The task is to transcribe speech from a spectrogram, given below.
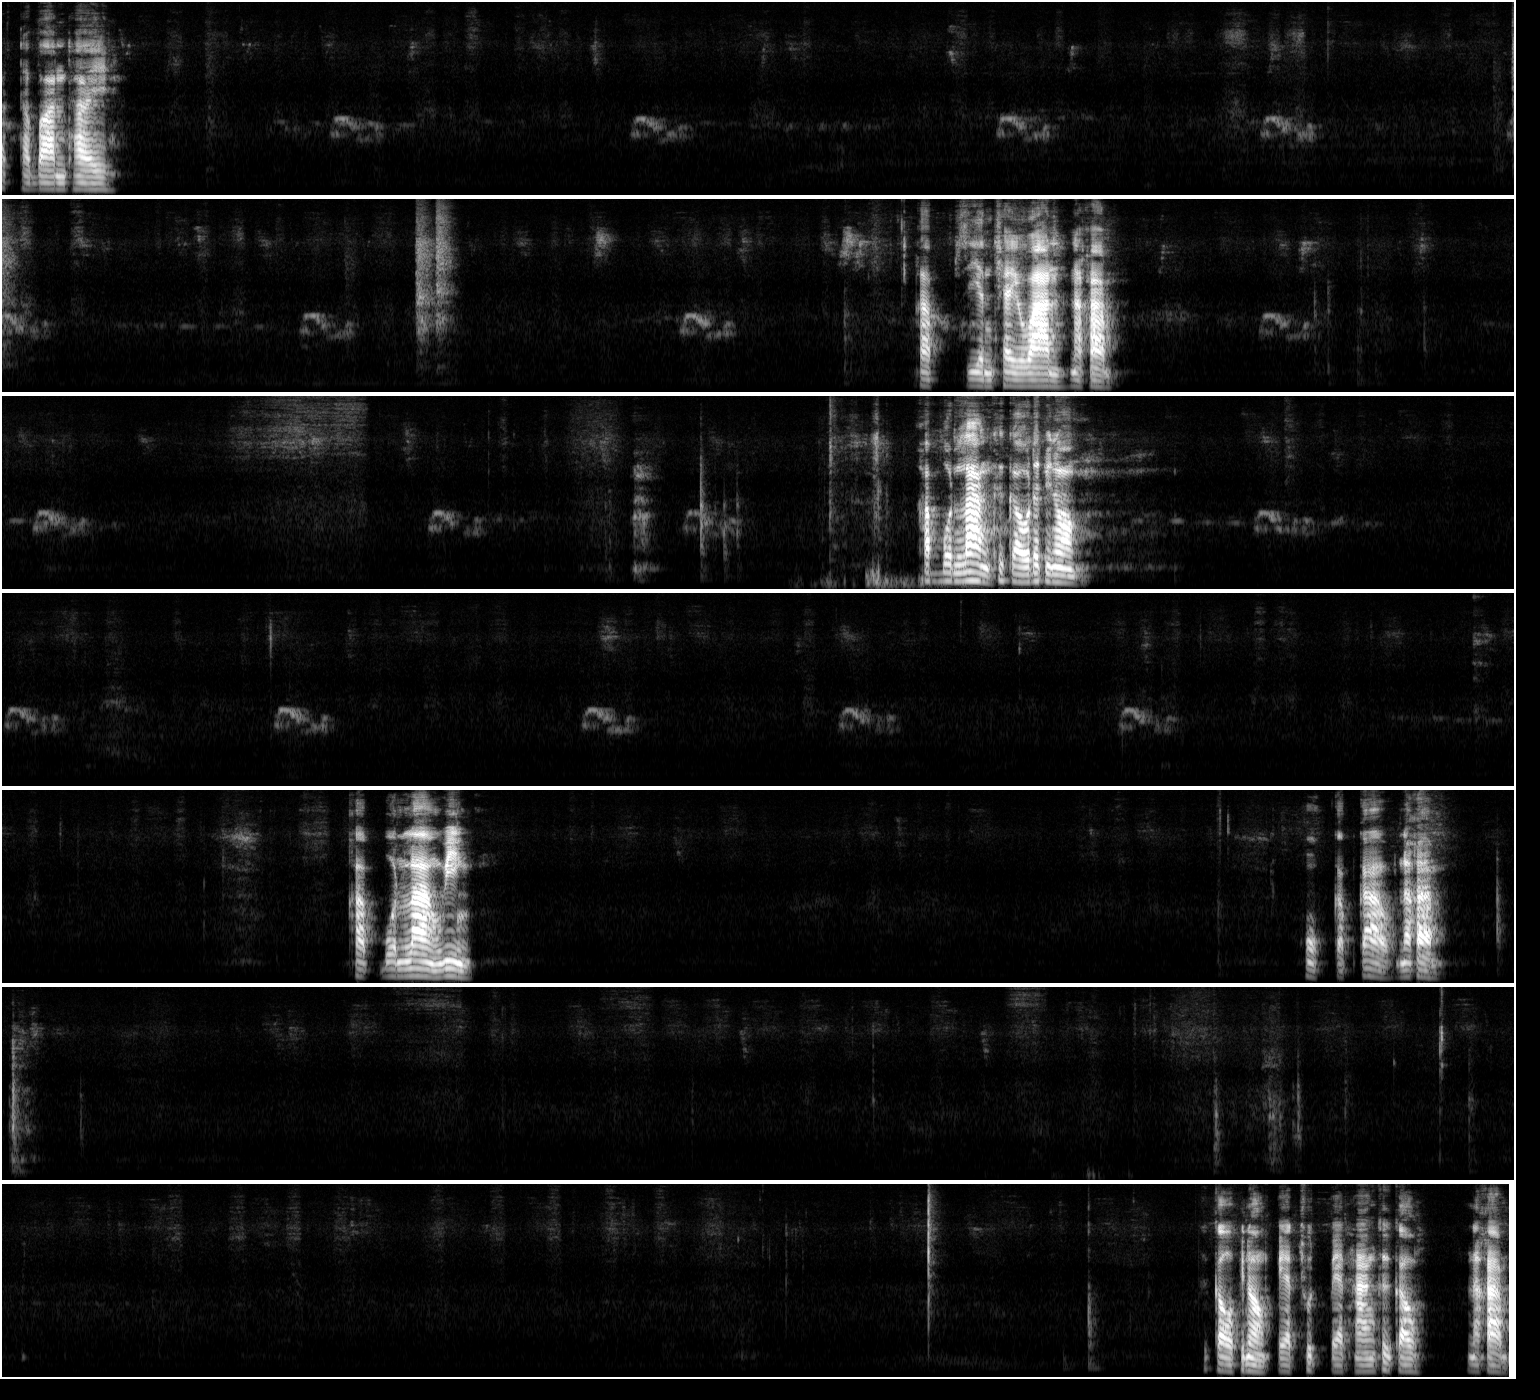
รัฐบาลไทย ครับเซียนชัยวานนะครับ ครับบนล่างคือเก่าได้พี่น้อง ครับบนล่างวิ่ง หกกับเก้านะครับ คือเก่าพี่น้องแปดชุดแปดหางคือเก่านะครับ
